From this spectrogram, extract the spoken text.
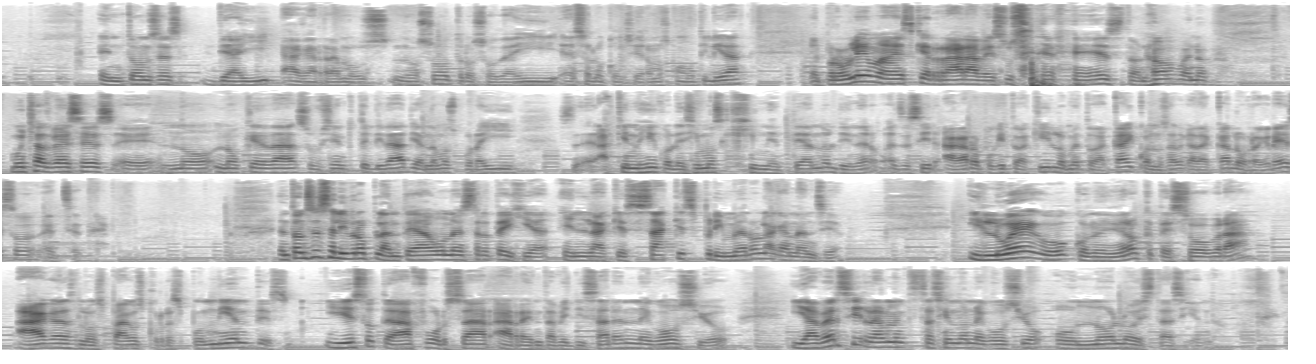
entonces de ahí agarramos nosotros o de ahí eso lo consideramos como utilidad. El problema es que rara vez sucede esto, ¿no? Bueno, muchas veces eh, no, no queda suficiente utilidad y andamos por ahí, aquí en México le decimos jineteando el dinero, es decir, agarro un poquito de aquí, lo meto de acá y cuando salga de acá lo regreso, etc. Entonces el libro plantea una estrategia en la que saques primero la ganancia y luego con el dinero que te sobra hagas los pagos correspondientes y esto te va a forzar a rentabilizar el negocio y a ver si realmente está haciendo negocio o no lo está haciendo.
